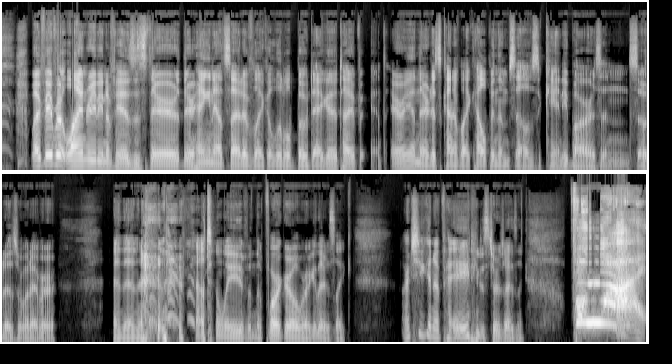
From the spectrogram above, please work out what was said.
My favorite line reading of his is they're they're hanging outside of like a little bodega type area, and they're just kind of like helping themselves to candy bars and sodas or whatever. And then they're, they're about to leave, and the poor girl working there is like, "Aren't you gonna pay?" And he just turns around, like, "For what?"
